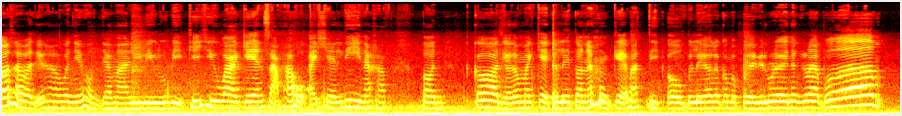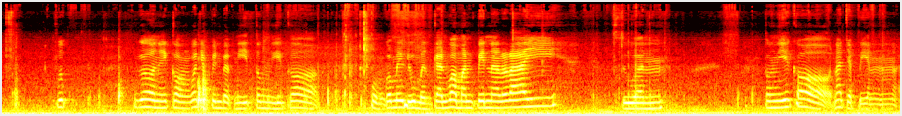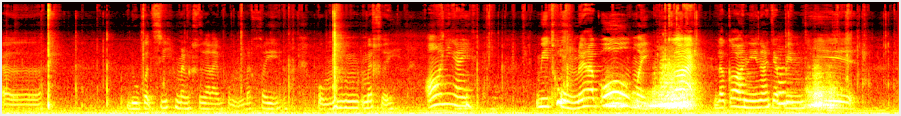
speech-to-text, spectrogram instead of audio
ก็สวัสดีค่ะ วันนี้ผมจะมารีวิวรูบิกที่ชื่อว่าแกน356 i c a r r y นะครับ ตอนก็เดี๋ยวเรามาแกะกันเลยตอนนั้นผมแกะพลาสติกออกไปแล้วแล้วก็มาเปิดกันเลยนะครับเอิ่มปึ๊บก็ในกล่องก็จะเป็นแบบนี้ตรงนี้ก็ ผมก็ไม่รู้เหมือนกันว่ามันเป็นอะไร ส่วน ตรงนี้ก็น่าจะเป็นเอ่อ ดูก่อนสิมันคืออะไรผมไม่เคย ผมไม่เคยอ๋อนี่ไง มีถุงด้วยครับ โอ้ my god แล้วก็อันนี้น่าจะเป็นที่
